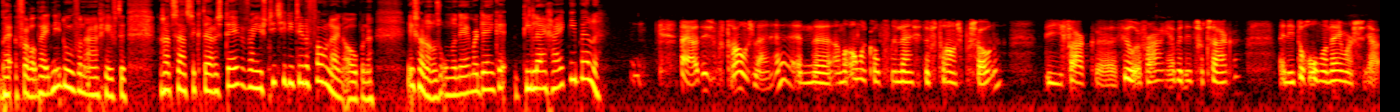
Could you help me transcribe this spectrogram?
Bij, vooral bij het niet doen van aangifte. Dan gaat staatssecretaris Steven van Justitie die telefoonlijn openen. Ik zou dan als ondernemer denken, die lijn ga ik niet bellen. Nou ja, het is een vertrouwenslijn. Hè? En aan de andere kant van de lijn zitten vertrouwenspersonen... die vaak veel ervaring hebben in dit soort zaken... En die toch ondernemers, ja,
